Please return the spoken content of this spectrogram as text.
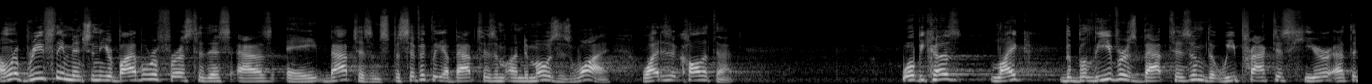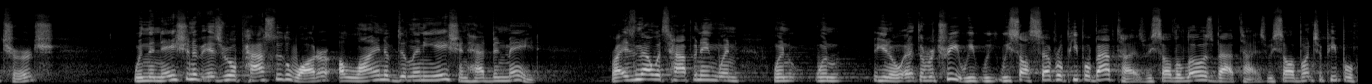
I want to briefly mention that your Bible refers to this as a baptism, specifically a baptism unto Moses. Why? Why does it call it that? Well, because like the believer's baptism that we practice here at the church, when the nation of Israel passed through the water, a line of delineation had been made. Right? Isn't that what's happening when, when, when you know, at the retreat, we, we, we saw several people baptized. We saw the Lows baptized. We saw a bunch of people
